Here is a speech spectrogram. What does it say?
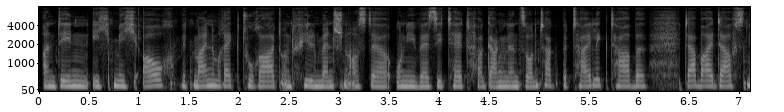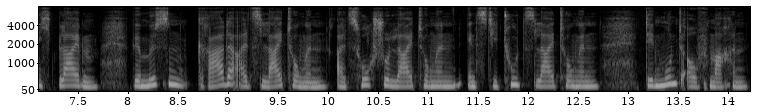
an denen ich mich auch mit meinem Rektorat und vielen Menschen aus der Universität vergangenen Sonntag beteiligt habe, dabei darf es nicht bleiben. Wir müssen gerade als Leitungen, als Hochschulleitungen, Institutsleitungen den Mund aufmachen.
